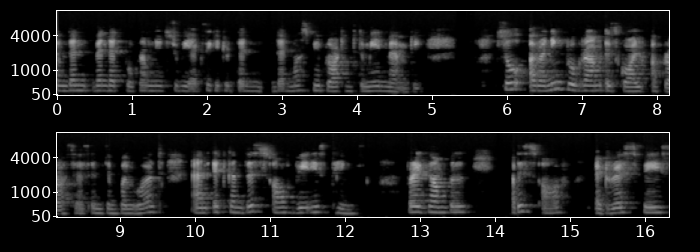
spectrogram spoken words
um, then when that program needs to be executed then that must be brought into the main memory. So a running program is called a process in simple words and it consists of various things. For example a list of address space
